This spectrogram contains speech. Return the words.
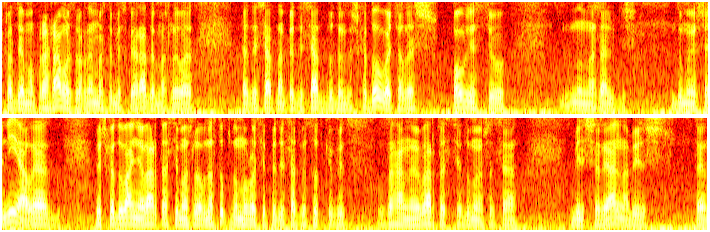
складемо програму, звернемось до міської ради, можливо, 50 на 50 будемо відшкодовувати, але ж повністю. Ну, на жаль, думаю, що ні, але відшкодування вартості, можливо, в наступному році 50% від загальної вартості. Думаю, що це більш реально, більш те,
